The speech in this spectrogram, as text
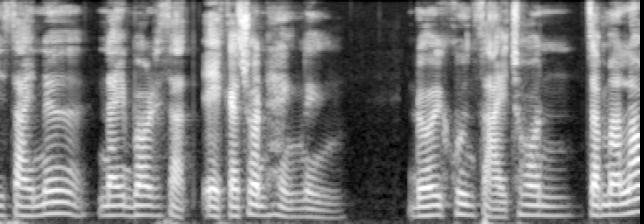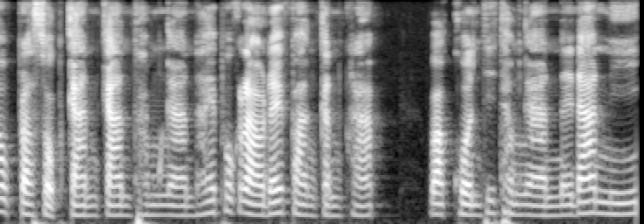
Designer ในบริษัทเอกชนแห่งหนึ่ง โดยคุณสายชนจะมาเล่าประสบการณ์การทำงานให้พวกเราได้ฟังกันครับ ว่าคนที่ทำงานในด้านนี้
